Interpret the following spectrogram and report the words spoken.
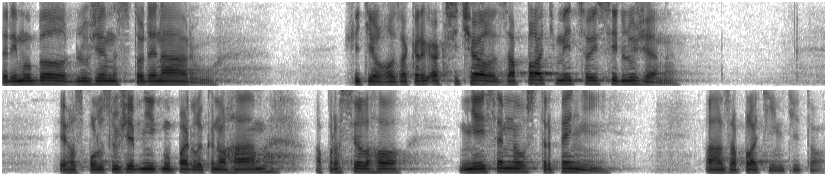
který mu byl dlužen sto denárů. Chytil ho za krk a křičel, zaplať mi, co jsi dlužen. Jeho spoluslužebník mu padl k nohám a prosil ho, měj se mnou strpení a zaplatím ti to.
